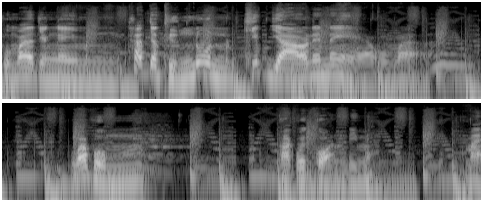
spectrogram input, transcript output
ผมว่ายังไงมันถ้าจะถึงนู่นมันคลิปยาวแน่ๆผมว่าผมว่าผม พักไว้ก่อนดีไหมไม่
